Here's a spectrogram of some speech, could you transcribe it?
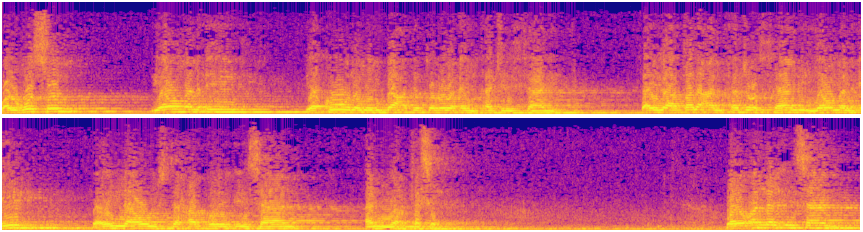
والغسل يوم العيد يكون من بعد طلوع الفجر الثاني. فإذا طلع الفجر الثاني يوم العيد فإنه يستحب للإنسان أن يغتسل. ولو أن الإنسان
